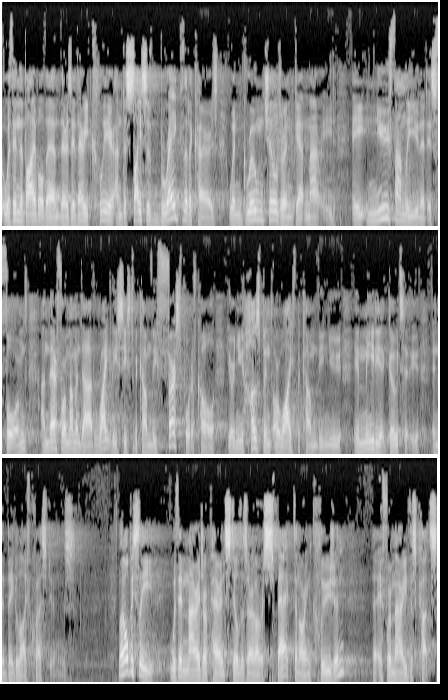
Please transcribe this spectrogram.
Within the Bible, then, there is a very clear and decisive break that occurs when grown children get married a new family unit is formed, and therefore mum and dad rightly cease to become the first port of call. Your new husband or wife become the new immediate go to in the big life questions. Now, obviously, within marriage, our parents still deserve our respect and our inclusion. Uh, if we're married, this cuts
